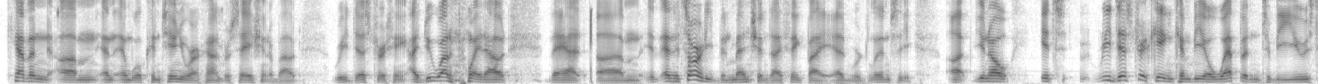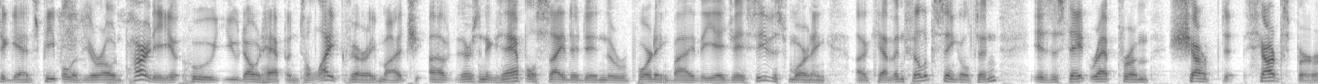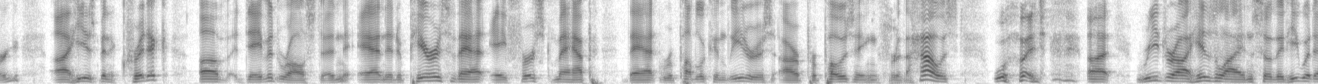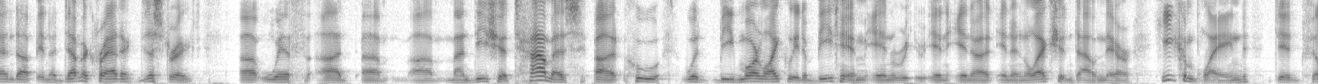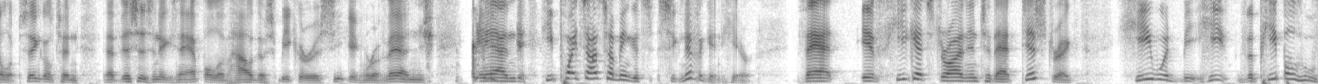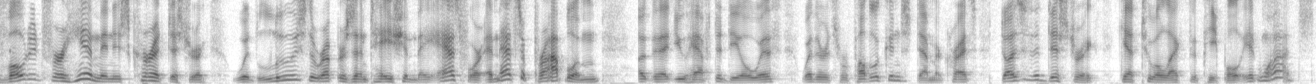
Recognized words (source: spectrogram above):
Kevin, um, and, and we'll continue our conversation about redistricting. I do want to point out that, um, it, and it's already been mentioned, I think, by Edward Lindsay. Uh, you know, it's redistricting can be a weapon to be used against people of your own party who you don't happen to like very much. Uh, there's an example cited in the reporting by the AJC this morning. Uh, Kevin Philip Singleton is a state rep from Sharp, Sharpsburg. Uh, he has been a critic of David Ralston, and it appears that a first map that Republican leaders are proposing for the House would uh, redraw his lines so that he would end up in a Democratic district uh, with uh, um, uh, Mandisha Thomas, uh, who would be more likely to beat him in in in, a, in an election down there. He complained, did Philip Singleton, that this is an example of how the speaker is seeking revenge, and he points out something that's significant here, that if he gets drawn into that district he would be he the people who voted for him in his current district would lose the representation they asked for. And that's a problem uh, that you have to deal with whether it's republicans democrats. Does the district get to elect the people it wants?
